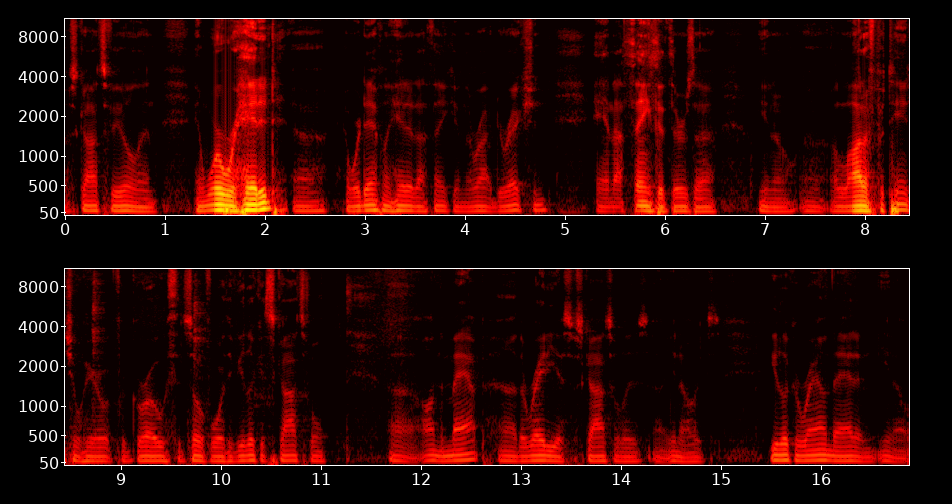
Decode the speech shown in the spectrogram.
of Scottsville and, and where we're headed. Uh, and we're definitely headed, I think, in the right direction. And I think that there's a, you know, uh, a lot of potential here for growth and so forth. If you look at Scottsville uh, on the map, uh, the radius of Scottsville is, uh, you know, it's you look around that and you know,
